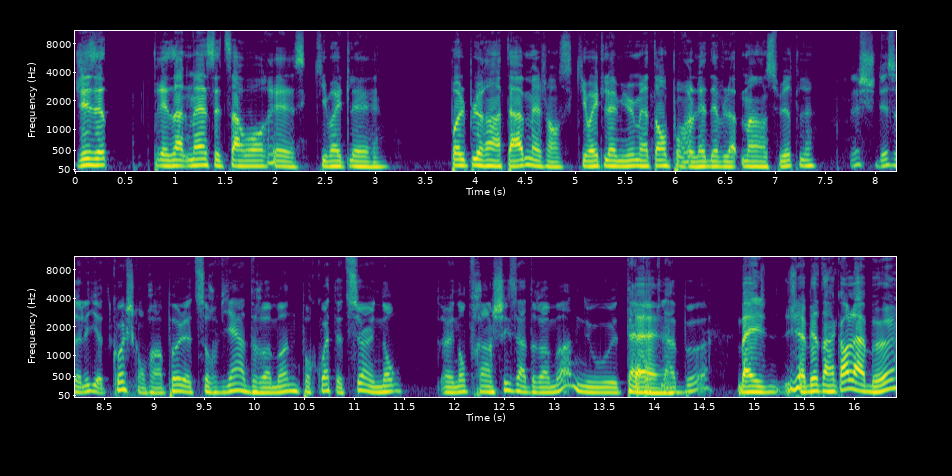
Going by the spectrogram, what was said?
j'hésite. Présentement, c'est de savoir euh, ce qui va être le. Pas le plus rentable, mais genre ce qui va être le mieux, mettons, pour le développement ensuite. Là. Là, je suis désolé, il y a de quoi je comprends pas. là. Tu reviens à Drummond, pourquoi? T'as-tu un autre, un autre franchise à Drummond ou t'habites Euh, là-bas? Ben, j'habite encore là-bas.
